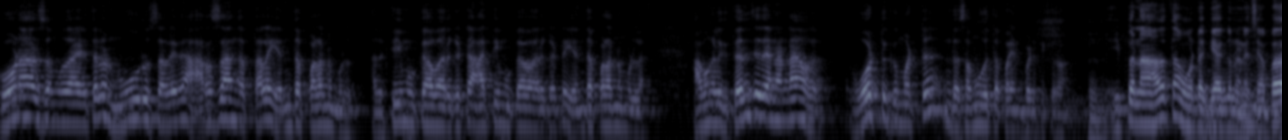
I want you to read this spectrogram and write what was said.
கோணார் சமுதாயத்தில் நூறு சதவீதம் அரசாங்கத்தால் எந்த பலனும் இல்லை. அது திமுகவாக இருக்கட்டும் அதிமுகவாக இருக்கட்டும் எந்த பலனும் இல்லை. அவங்களுக்கு தெரிஞ்சது என்னென்னா ஓட்டுக்கு மட்டும் இந்த சமூகத்தை பயன்படுத்திக்கிறோம். இப்போ நான் அதை தான் உங்கள்கிட்ட கேட்கணும்னு நினச்சேன். அப்போ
